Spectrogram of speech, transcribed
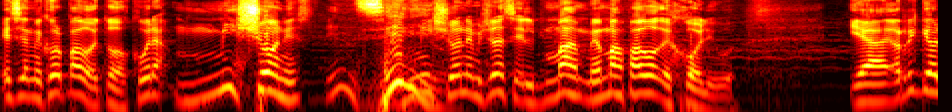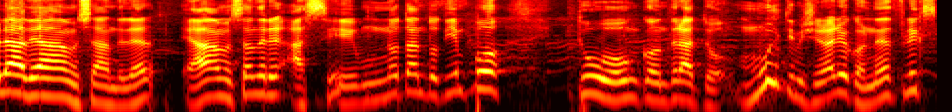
es el mejor pago de todos. Cobra millones, ¿En serio? millones, millones, el más, el más pago de Hollywood. Y a Ricky hablaba de Adam Sandler. Adam Sandler hace no tanto tiempo tuvo un contrato multimillonario con Netflix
